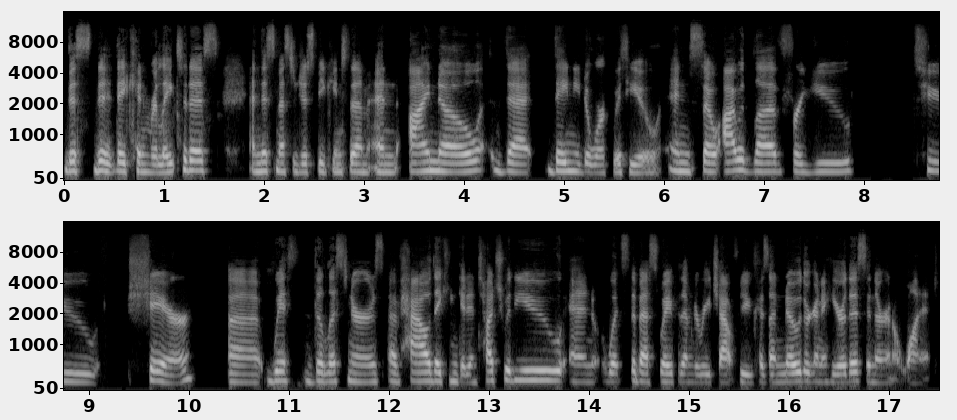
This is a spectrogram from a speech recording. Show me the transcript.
This they, they can relate to this, and this message is speaking to them. And I know that they need to work with you. And so I would love for you to share uh, with the listeners of how they can get in touch with you and what's the best way for them to reach out for you because I know they're going to hear this and they're going to want it.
